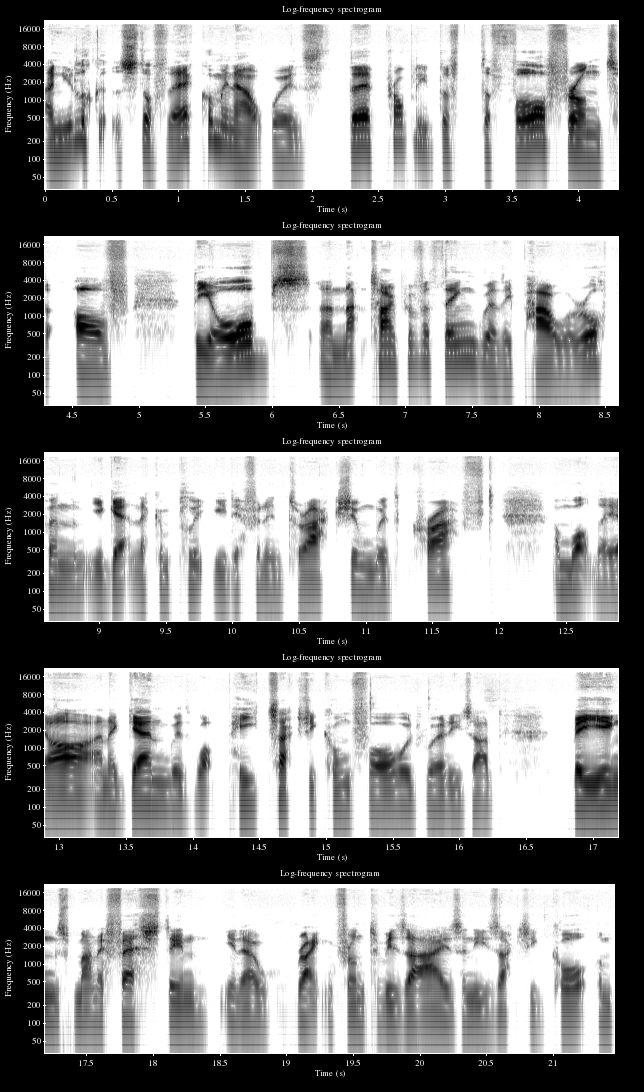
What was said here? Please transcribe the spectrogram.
and you look at the stuff they're coming out with. They're probably the the forefront of the orbs and that type of a thing where they power up and you're getting a completely different interaction with craft and what they are. And again with what pete's actually come forward where he's had beings manifesting you know right in front of his eyes and he's actually caught them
